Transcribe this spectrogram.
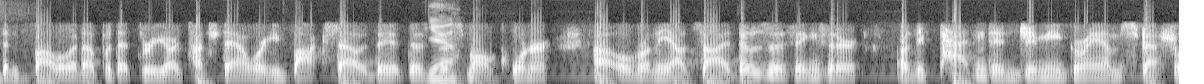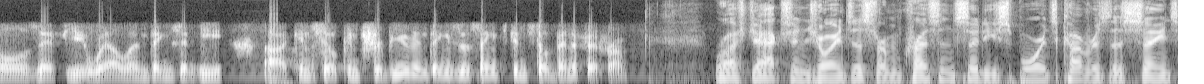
then follow it up with that three-yard touchdown where he boxed out the, the, Yeah. the small corner uh, over on the outside. Those are the things that are are the patented Jimmy Graham specials, if you will, and things that he uh, can still contribute and things the Saints can still benefit from. Ross Jackson joins us from Crescent City Sports, covers the Saints.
